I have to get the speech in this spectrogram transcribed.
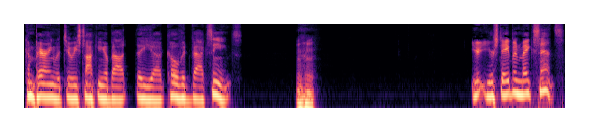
comparing the two, he's talking about the uh, COVID vaccines. Mm-hmm. Your, your statement makes sense.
